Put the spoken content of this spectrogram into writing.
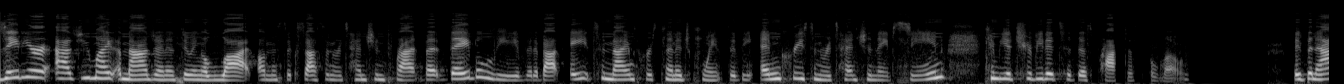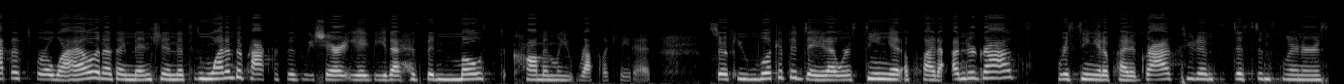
Xavier, as you might imagine, is doing a lot on the success and retention front, but they believe that about 8 to 9 percentage points of the increase in retention they've seen can be attributed to this practice alone. They've been at this for a while, and as I mentioned, this is one of the practices we share at EAB that has been most commonly replicated. So if you look at the data, we're seeing it apply to undergrads, We're seeing it apply to grad students, distance learners.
